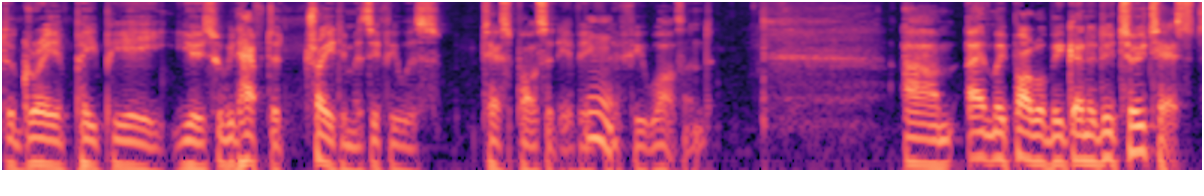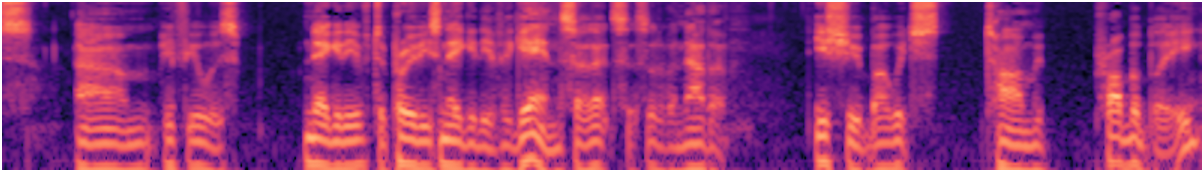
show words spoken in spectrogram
degree of PPE use, we'd have to treat him as if he was test positive, even mm. if he wasn't. Um, and we're probably going to do two tests um, if he was negative to prove he's negative again. So that's a sort of another issue by which time we probably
